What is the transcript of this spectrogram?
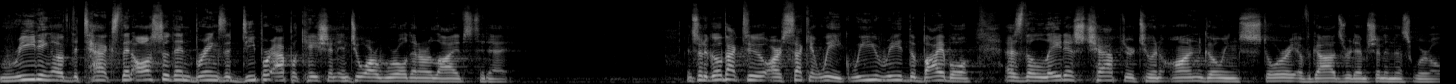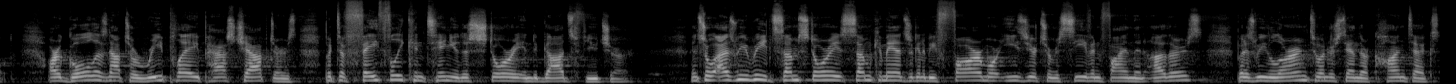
reading of the text that also then brings a deeper application into our world and our lives today. And so, to go back to our second week, we read the Bible as the latest chapter to an ongoing story of God's redemption in this world. Our goal is not to replay past chapters, but to faithfully continue the story into God's future. And so, as we read some stories, some commands are going to be far more easier to receive and find than others. But as we learn to understand their context,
